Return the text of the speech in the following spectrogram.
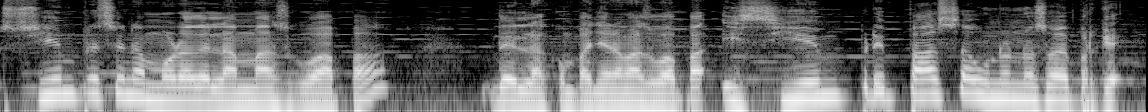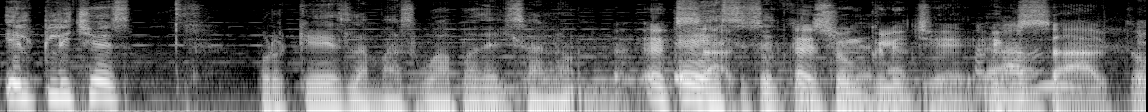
siempre se enamora de la más guapa, de la compañera más guapa y siempre pasa, uno no sabe por qué. El cliché es porque es la más guapa del salón. Exacto, Ese es el cliché es un cliché, vida. exacto.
